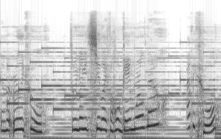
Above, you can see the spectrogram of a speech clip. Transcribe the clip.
And but really cool. So we gonna see like the whole game world now? That'd be cool.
